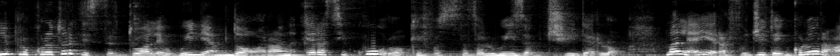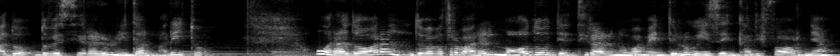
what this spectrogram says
Il procuratore distrettuale William Doran era sicuro che fosse stata Louise a ucciderlo, ma lei era fuggita in Colorado dove si era riunita al marito. Ora Doran doveva trovare il modo di attirare nuovamente Louise in California.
